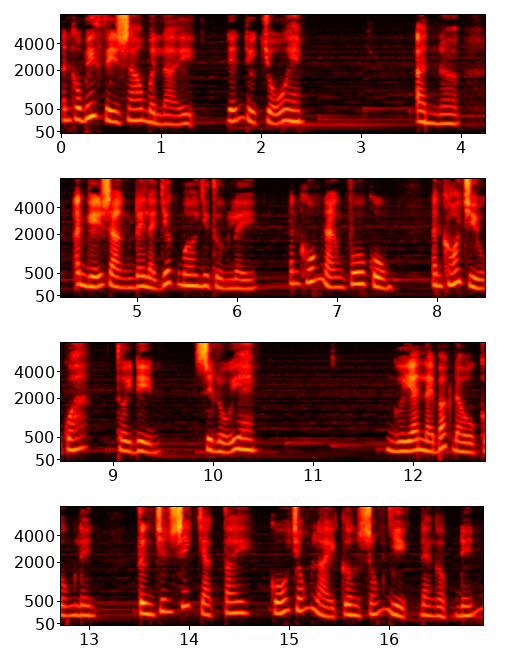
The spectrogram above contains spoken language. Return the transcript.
Anh không biết vì sao mình lại đến được chỗ em. Anh ờ, Anh nghĩ rằng đây là giấc mơ như thường lệ. Anh khốn nạn vô cùng. Anh khó chịu quá. Thời điểm. Xin lỗi em. Người anh lại bắt đầu công lên. Từng chinh siết chặt tay, Cố chống lại cơn sóng nhiệt đang ập đến.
